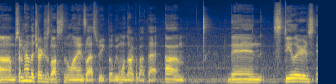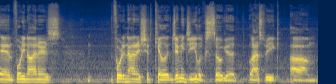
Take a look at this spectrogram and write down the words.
Um, somehow the Chargers lost to the Lions last week, but we won't talk about that. Um, then Steelers and 49ers. The 49ers should kill it. Jimmy G looks so good last week. Um,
